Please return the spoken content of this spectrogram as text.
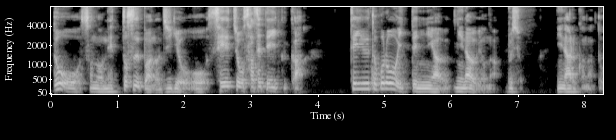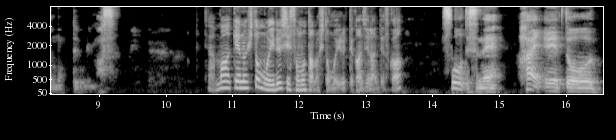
どうそのネットスーパーの事業を成長させていくかっていうところを一手に担う、担うような部署になるかなと思っております。じゃあ、マーケの人もいるし、その他の人もいるって感じなんですか？そうですね。はい。えっ、と、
